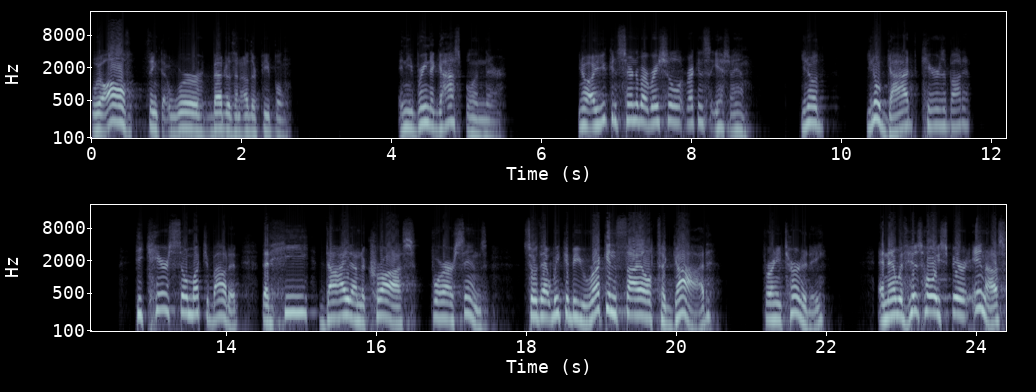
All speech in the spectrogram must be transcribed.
We all think that we're better than other people. And you bring the gospel in there. You know, are you concerned about racial reconciliation? Yes, I am. You know, you know God cares about it? He cares so much about it that he died on the cross for our sins so that we could be reconciled to God for an eternity. And then with His Holy Spirit in us,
